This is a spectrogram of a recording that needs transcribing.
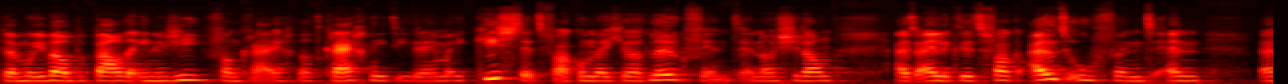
Daar moet je wel bepaalde energie van krijgen. Dat krijgt niet iedereen. Maar je kiest dit vak omdat je dat leuk vindt. En als je dan uiteindelijk dit vak uitoefent en uh,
